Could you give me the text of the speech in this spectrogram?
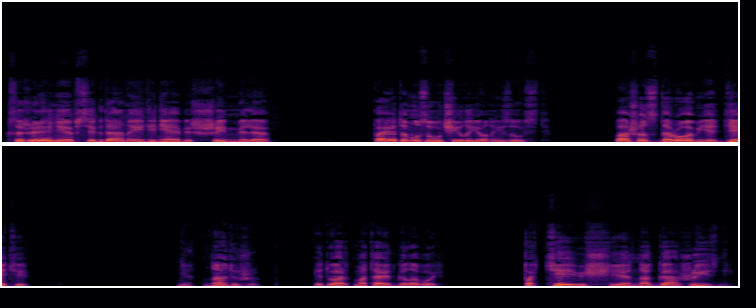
К сожалению, всегда наедине без Шиммеля. Поэтому заучил ее наизусть. Ваше здоровье, дети! Нет, надо же! Эдуард мотает головой. Потеющая нога жизни.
